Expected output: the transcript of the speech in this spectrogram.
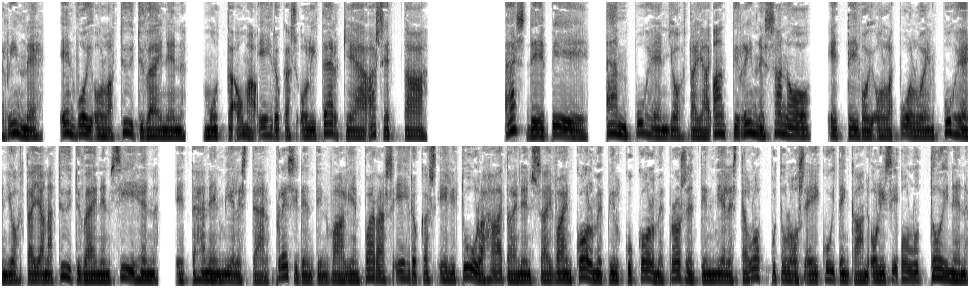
Rinne, en voi olla tyytyväinen, mutta oma ehdokas oli tärkeää asettaa. SDP, M-puheenjohtaja Antti Rinne sanoo, ettei voi olla puolueen puheenjohtajana tyytyväinen siihen, että hänen mielestään presidentinvaalien paras ehdokas eli Tuula Haatainen sai vain 3,3 prosentin mielestä lopputulos ei kuitenkaan olisi ollut toinen,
